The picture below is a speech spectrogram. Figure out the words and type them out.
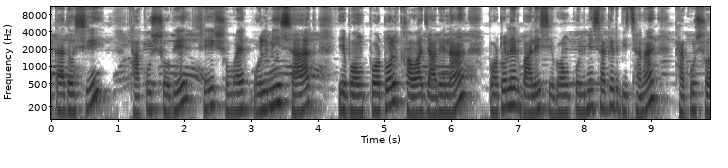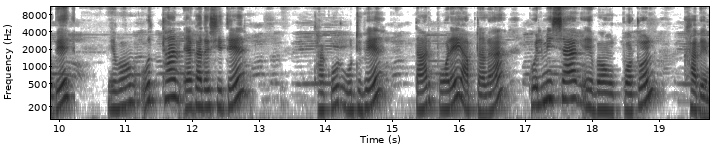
একাদশী ঠাকুর শোবে। সেই সময় কলমি শাক এবং পটল খাওয়া যাবে না। পটলের বালিশ এবং কলমি শাকের বিছানায় ঠাকুর শোবে এবং উত্থান একাদশীতে ঠাকুর উঠবে। তারপরে আপনারা কলমি শাক এবং পটল খাবেন।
